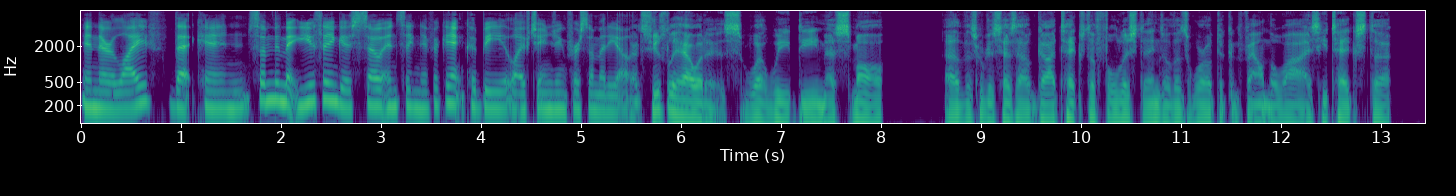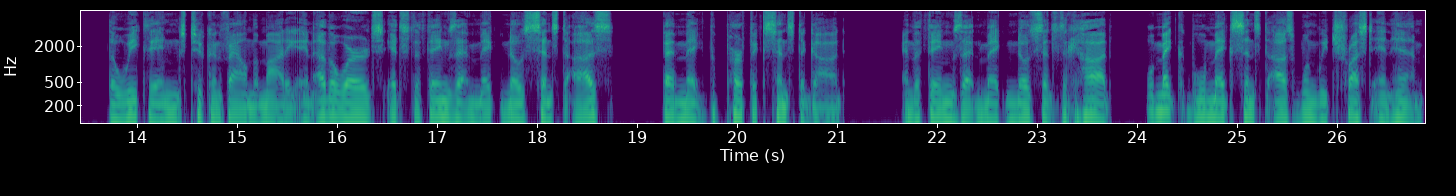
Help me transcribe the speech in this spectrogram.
in their life that can something that you think is so insignificant could be life changing for somebody else. That's usually how it is. What we deem as small. Uh, the scripture says how God takes the foolish things of this world to confound the wise. He takes the the weak things to confound the mighty. In other words, it's the things that make no sense to us that make the perfect sense to God. And the things that make no sense to God will make will make sense to us when we trust in him.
